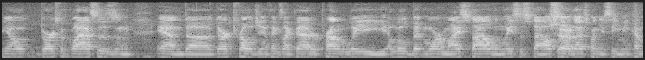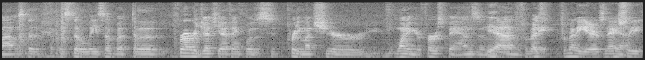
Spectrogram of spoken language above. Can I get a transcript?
you know, Dorks with Glasses and and uh, Dark Trilogy and things like that are probably a little bit more my style than Lisa's style. So that's when you see me come out instead of instead of Lisa. But uh, Forever Gypsy, I think, was pretty much your one of your first bands. And, Yeah, and for many for many years, and actually,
